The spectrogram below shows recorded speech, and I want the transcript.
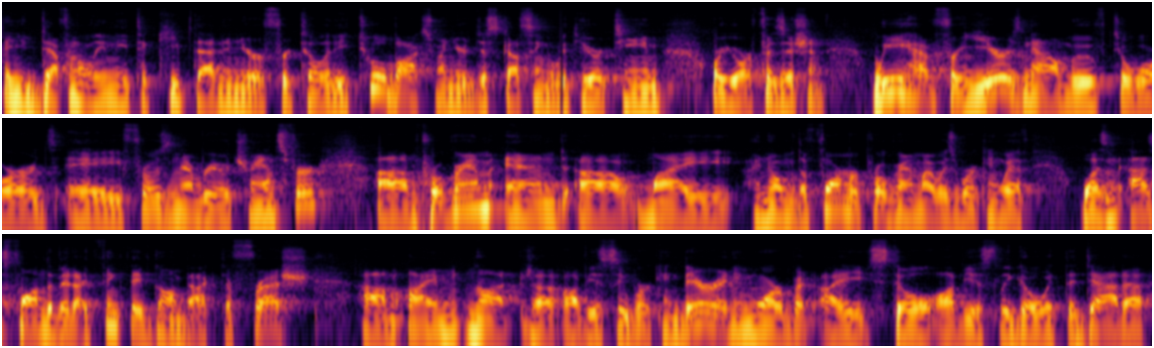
And you definitely need to keep that in your fertility toolbox when you're discussing with your team or your physician. We have for years now moved towards a frozen embryo transfer um, program, and uh, my I know the former program I was working with wasn't as fond of it. I think they've gone back to fresh. Um, I'm not uh, obviously working there anymore, but I still obviously go with the data,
